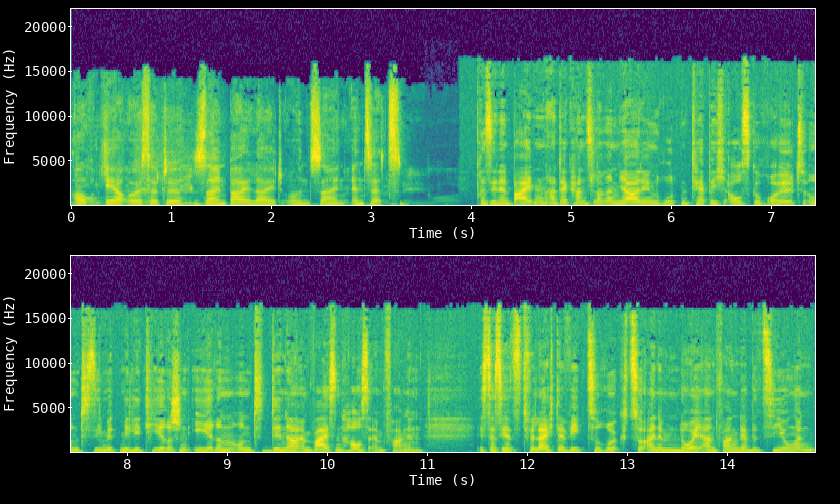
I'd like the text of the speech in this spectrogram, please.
Auch er äußerte sein Beileid und sein Entsetzen. Präsident Biden hat der Kanzlerin ja den roten Teppich ausgerollt und sie mit militärischen Ehren und Dinner im Weißen Haus empfangen. Ist das jetzt vielleicht der Weg zurück zu einem Neuanfang der Beziehungen?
